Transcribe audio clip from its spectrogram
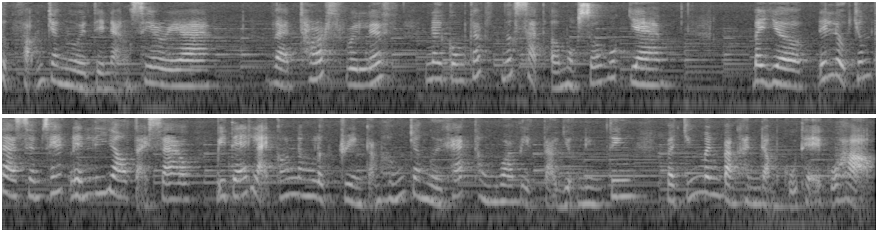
thực phẩm cho người tị nạn Syria, và Thirst Relief, nơi cung cấp nước sạch ở một số quốc gia. Bây giờ, đến lượt chúng ta xem xét đến lý do tại sao BTS lại có năng lực truyền cảm hứng cho người khác thông qua việc tạo dựng niềm tin và chứng minh bằng hành động cụ thể của họ.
